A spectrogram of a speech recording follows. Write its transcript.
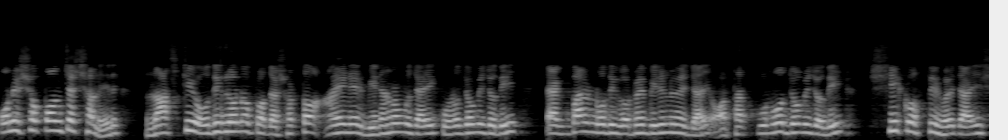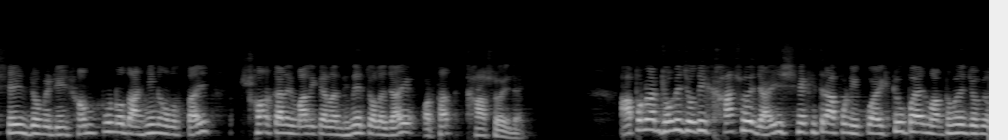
উনিশশো পঞ্চাশ সালের রাষ্ট্রীয় অধিগ্রহণ ও প্রজাস্বত্ব আইনের বিধান অনুযায়ী কোনো জমি যদি একবার নদী গর্ভে বিলীন হয়ে যায়, অর্থাৎ কোনো জমি যদি শিকস্তি হয়ে যায়, সেই জমিটি সম্পূর্ণ দাহীন অবস্থায় সরকারের মালিকানাধীনে চলে যায়, অর্থাৎ খাস হয়ে যায়। আপনার জমি যদি খাস হয়ে যায়, সেক্ষেত্রে আপনি কয়েকটি উপায়ের মাধ্যমে জমি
